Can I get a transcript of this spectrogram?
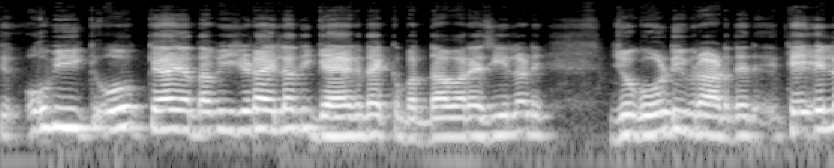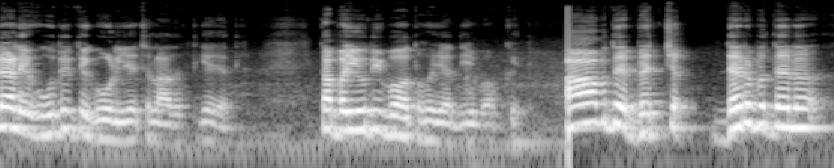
ਤੇ ਉਹ ਵੀ, ਉਹ ਕਿਹਾ ਜਾਂਦਾ ਵੀ ਜਿਹੜਾ ਇਹਨਾਂ ਦੀ ਗੈਂਗ ਦਾ ਇੱਕ ਬੰਦਾ ਮਾਰਿਆ ਸੀ, ਇਹਨਾਂ ਨੇ ਜੋ ਗੋਲਡੀ ਬਰਾੜ ਦੇ ਤੇ ਇਹਨਾਂ ਨੇ ਉਹਦੇ ਤੇ ਗੋਲੀਆਂ ਚਲਾ ਦਿੱਤੀਆਂ ਜਾਂਦੀਆਂ। ਤਾਂ ਬਈ ਉਹਦੀ ਮੌਤ ਹੋ ਜਾਂਦੀ ਹੈ ਮੌਕੇ ਤੇ। ਆਪ ਦੇ ਵਿੱਚ ਦਿਨ ਬ ਦਿਨ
